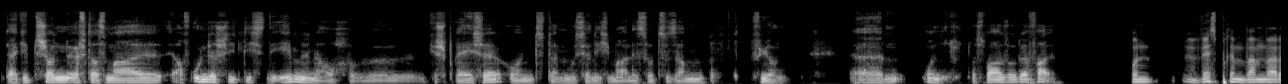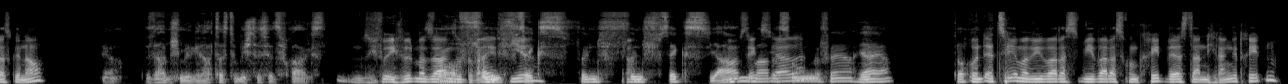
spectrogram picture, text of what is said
Da gibt's schon öfters mal auf unterschiedlichsten Ebenen auch äh, Gespräche und dann muss ja nicht immer alles so zusammenführen. Ähm, und das war so der Fall. Und Westbrem, wann war das genau? Ja, das habe ich mir gedacht, dass du mich das jetzt fragst. Also ich, ich würde mal sagen, so Vor drei, fünf, vier. sechs, fünf, Ja. fünf, sechs Jahren sechs war das so Jahre? ungefähr. Ja, ja. Doch. Und erzähl mal, wie war das, wie war das konkret? Wer ist da nicht rangetreten?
